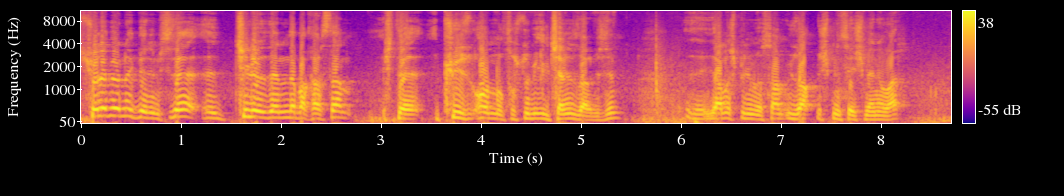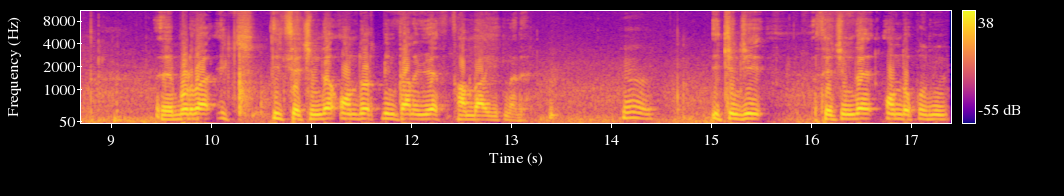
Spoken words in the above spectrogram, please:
Şöyle bir örnek vereyim size. E, Çile özelinde bakarsan işte 210 nüfuslu bir ilçemiz var bizim. E, yanlış bilmiyorsam 160 bin seçmeni var. E, burada ilk ilk seçimde 14 bin tane üye sandığa gitmedi. İkinci seçimde 19 bin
